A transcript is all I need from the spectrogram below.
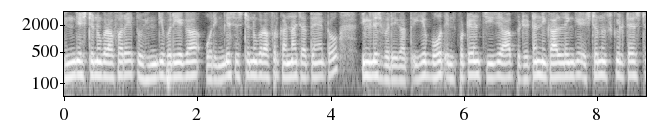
हिंदी स्टेनोग्राफर है तो हिंदी भरिएगा और इंग्लिश स्टेनोग्राफर करना चाहते हैं तो इंग्लिश भरिएगा। तो ये बहुत इंपॉर्टेंट चीज़ आप रिटर्न निकाल लेंगे। स्टेनो स्किल टेस्ट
